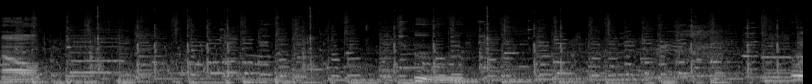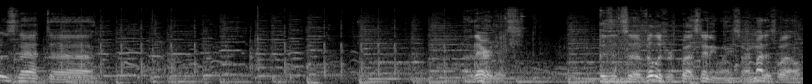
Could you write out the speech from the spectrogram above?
No. Hmm. Where was that, uh... Oh, there it is. Because it's a village request anyway, so I might as well.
